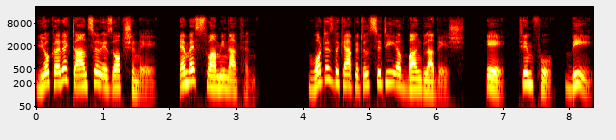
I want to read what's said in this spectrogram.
Your correct answer is option A. M. S. Swaminathan. What is the capital city of Bangladesh? A. Thimphu. B.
